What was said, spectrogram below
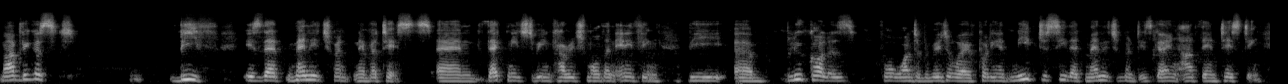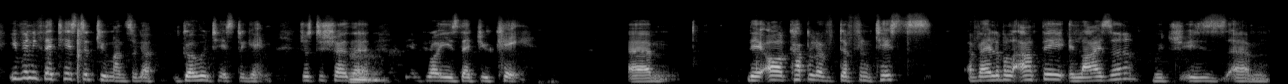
My biggest beef is that management never tests, and that needs to be encouraged more than anything. The uh, blue collars, for want of a better way of putting it, need to see that management is going out there and testing. Even if they tested two months ago, go and test again, just to show mm. the, the, employees that you care. Um, there are a couple of different tests available out there. ELISA, which is um,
